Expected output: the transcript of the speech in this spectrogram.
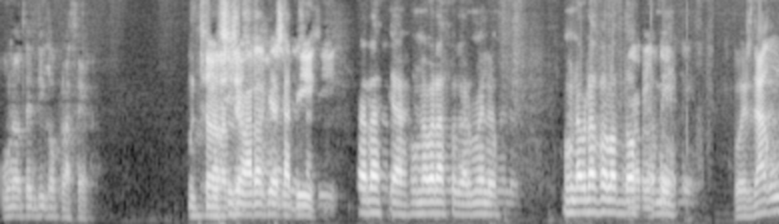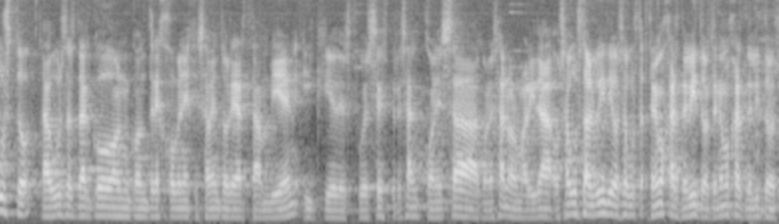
un auténtico placer. Muchas Muchísimas gracias, a ti. gracias, un abrazo Carmelo. Un abrazo a los dos también. Pues da gusto, da gusto estar con, tres jóvenes que saben torear también y que después se expresan con esa, con esa normalidad. ¿Os ha gustado el vídeo? ¿Os ha gustado? Tenemos cartelitos, tenemos cartelitos.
